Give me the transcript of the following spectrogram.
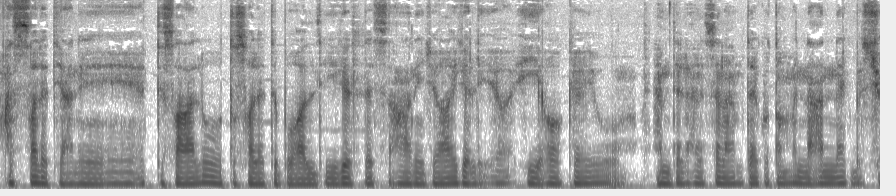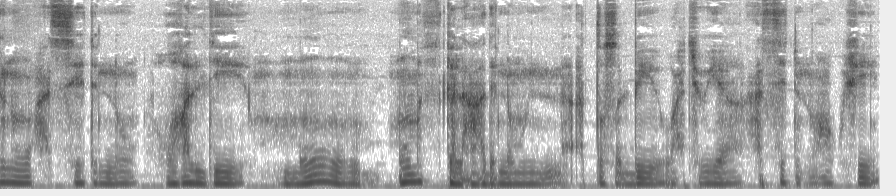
حصلت يعني اتصال واتصلت بوالدي قلت له هسه اني جاي؟ قال لي اي okay. والحمد لله على سلامتك وطمنا عنك. بس شنو حسيت إنه والدي مو مو مثل كالعادة إنه من أتصل بيه وأحكي وياه. حسيت إنه اكو شي.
